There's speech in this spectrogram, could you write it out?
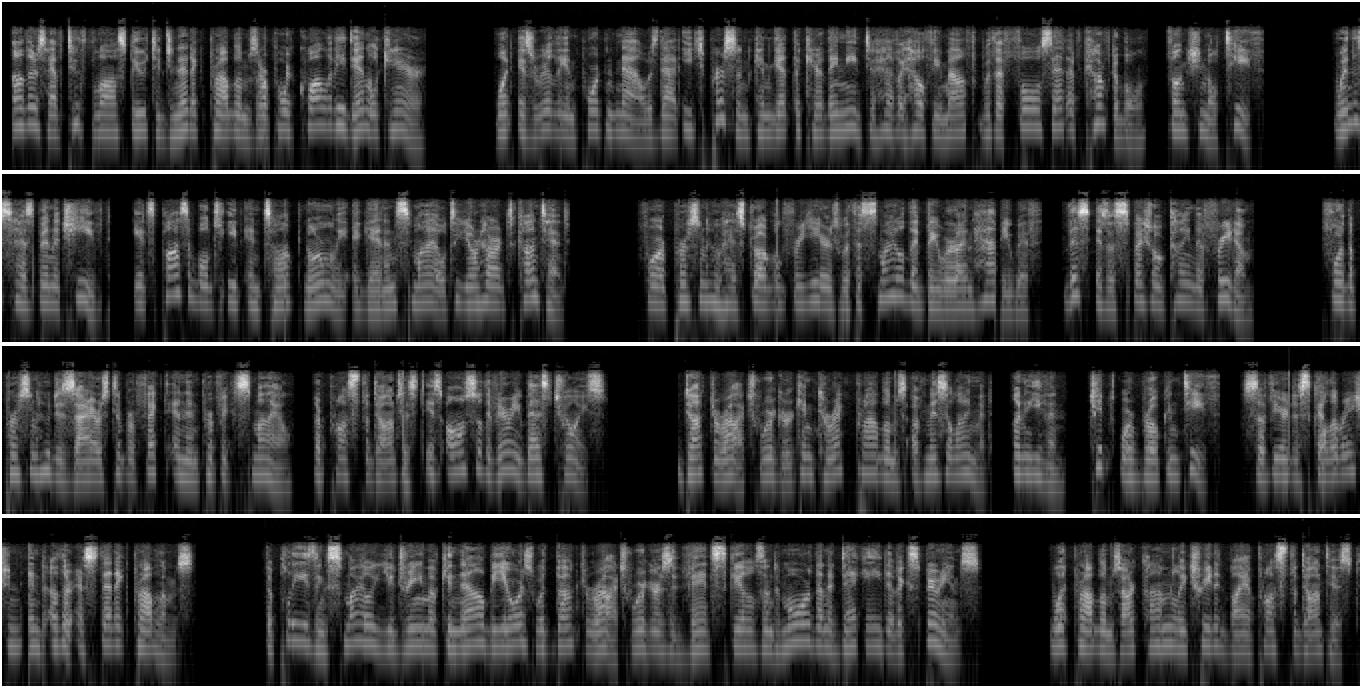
Others have tooth loss due to genetic problems or poor quality dental care. What is really important now is that each person can get the care they need to have a healthy mouth with a full set of comfortable, functional teeth. When this has been achieved, it's possible to eat and talk normally again and smile to your heart's content. For a person who has struggled for years with a smile that they were unhappy with, this is a special kind of freedom. For the person who desires to perfect an imperfect smile, a prosthodontist is also the very best choice. Dr. Rochwerger can correct problems of misalignment, uneven, chipped or broken teeth, severe discoloration and other aesthetic problems. The pleasing smile you dream of can now be yours with Dr. Rochwerger's advanced skills and more than a decade of experience. What problems are commonly treated by a prosthodontist?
